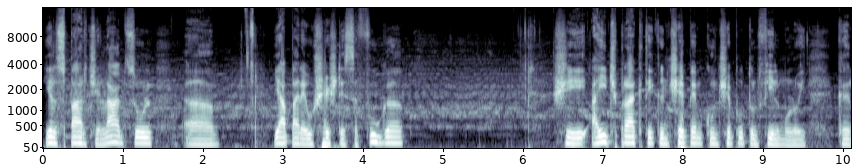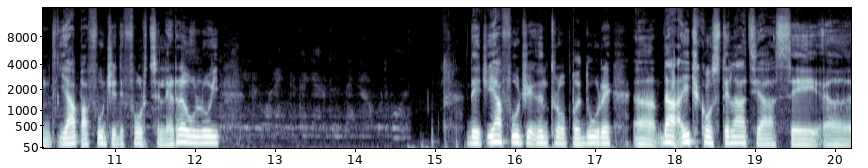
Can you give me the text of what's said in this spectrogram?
el sparge lanțul, uh, Iapa reușește să fugă. Și aici, practic, începem cu începutul filmului, când Iapa fuge de forțele răului, deci ea fuge într-o pădure. Uh, da, aici constelația se. Uh,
